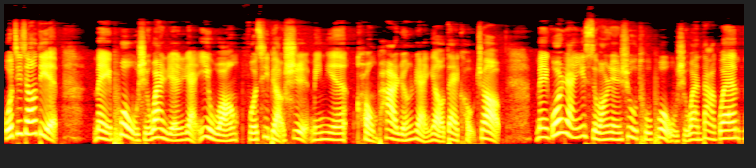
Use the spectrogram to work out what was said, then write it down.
国际焦点。每破五十万人染疫亡，佛气表示，明年恐怕仍然要戴口罩。美国染疫死亡人数突破五十万大关，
